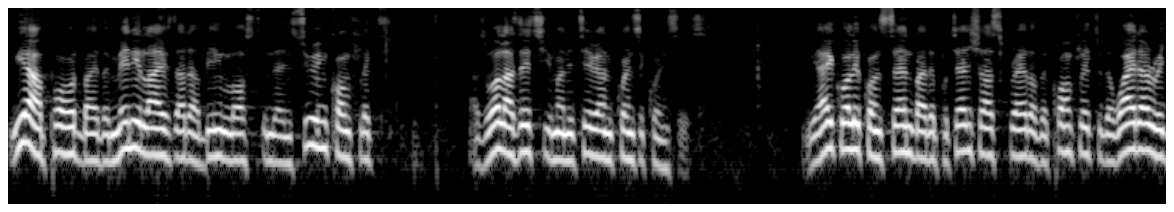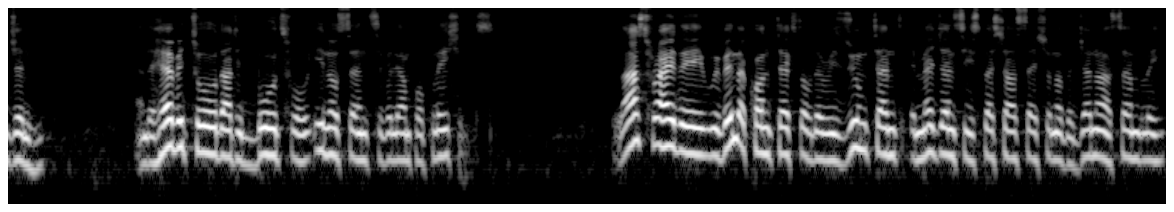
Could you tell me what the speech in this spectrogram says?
we are appalled by the many lives that are being lost in the ensuing conflict, as well as its humanitarian consequences. We are equally concerned by the potential spread of the conflict to the wider region and the heavy toll that it bodes for innocent civilian populations. Last Friday, within the context of the resumed 10th emergency special session of the General Assembly,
